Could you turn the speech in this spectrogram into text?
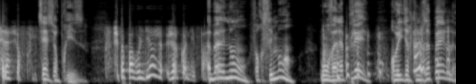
C'est la surprise. C'est la surprise. Je peux pas vous le dire, je, je le connais pas. Ah ben non, forcément. Bon, on va l'appeler. on va lui dire qu'il nous appelle.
